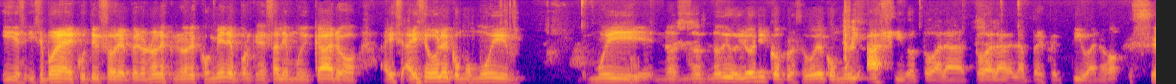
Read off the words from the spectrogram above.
Y, y se ponen a discutir sobre, pero no les, no les conviene porque les sale muy caro. Ahí, ahí se vuelve como muy, muy, no, no- no digo irónico, pero se vuelve como muy ácido toda la, toda la, la perspectiva, ¿no? Sí,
